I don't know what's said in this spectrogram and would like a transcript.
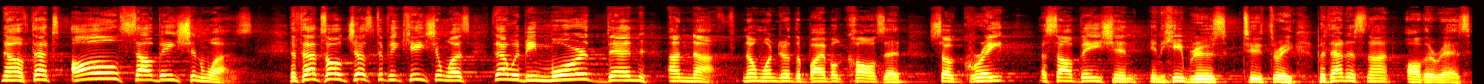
Now, if that's all salvation was, if that's all justification was, that would be more than enough. No wonder the Bible calls it so great a salvation in Hebrews 2 3. But that is not all there is,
